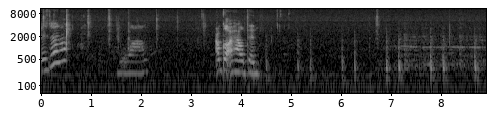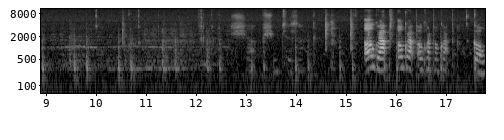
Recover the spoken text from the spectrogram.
Is there not? Wow. I've got to help him. Oh crap, oh crap, oh crap, oh crap. Go.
